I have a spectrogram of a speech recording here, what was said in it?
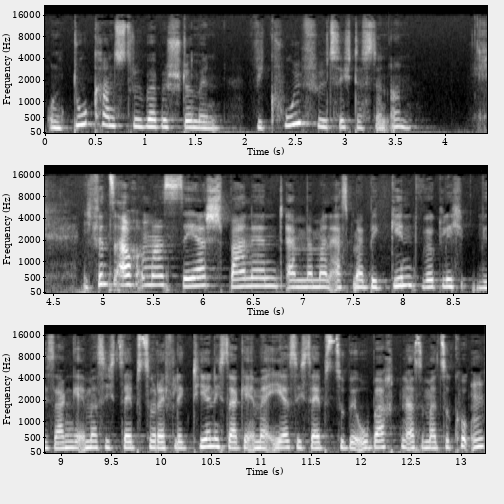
und du kannst drüber bestimmen. Wie cool fühlt sich das denn an? Ich finde es auch immer sehr spannend, ähm, wenn man erstmal beginnt, wirklich, wir sagen ja immer, sich selbst zu reflektieren. Ich sage ja immer eher, sich selbst zu beobachten, also mal zu gucken,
